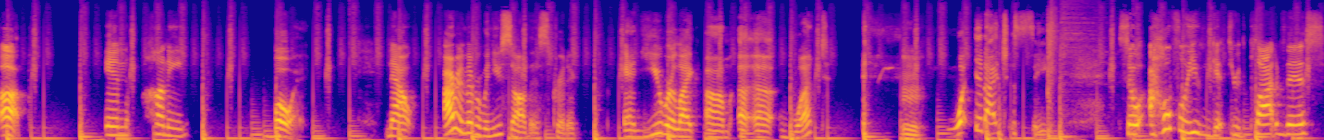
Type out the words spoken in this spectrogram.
up in Honey Boy. Now, I remember when you saw this critic, and you were like, um, uh, uh what? Mm. what did I just see? So uh, hopefully you can get through the plot of this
